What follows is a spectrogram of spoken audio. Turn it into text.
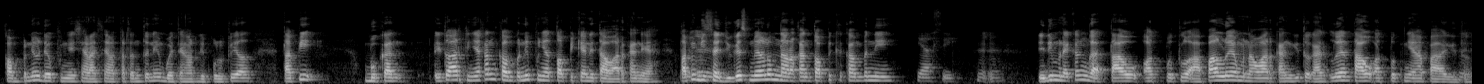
company udah punya syarat-syarat tertentu nih buat yang harus di-fulfill. Tapi bukan itu artinya kan company punya topik yang ditawarkan ya. Tapi bisa juga sebenarnya lu menawarkan topik ke company. Ya sih. Mm-mm. Jadi mereka nggak tahu output lu apa, lu yang menawarkan gitu kan. Lu yang tahu outputnya apa gitu.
